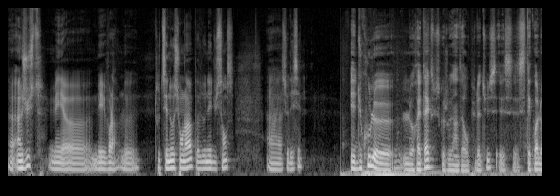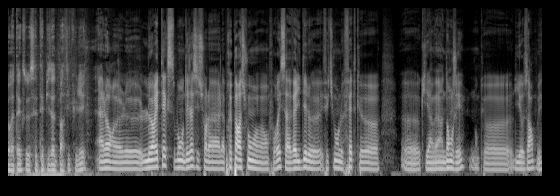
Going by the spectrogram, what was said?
injuste. Mais, mais voilà, toutes ces notions-là peuvent donner du sens à ce décès. Et du coup, le, le rétexte, puisque je vous ai interrompu là-dessus, c'était quoi le rétexte de cet épisode particulier? Alors, le, le rétexte, bon, déjà, c'est sur la, la, préparation en forêt. Ça a validé le, effectivement le fait que euh, qu'il y avait un danger donc euh, lié aux arbres mais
